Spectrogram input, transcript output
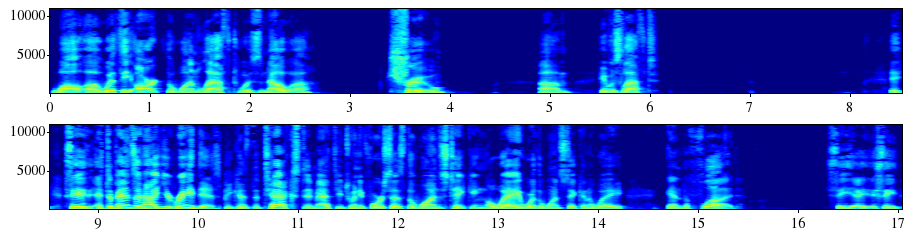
while uh, with the ark, the one left was Noah. True. Um, he was left. Eh, see, it depends on how you read this because the text in Matthew 24 says the ones taking away were the ones taken away in the flood. See, see,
